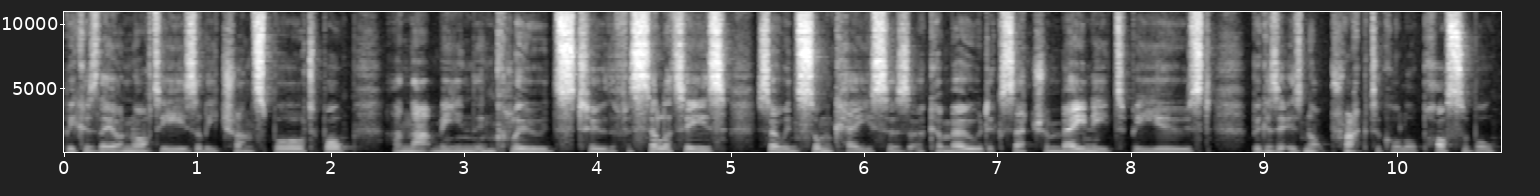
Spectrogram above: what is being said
because they are not easily transportable, and that mean includes to the facilities. So in some cases, a commode, etc., may need to be used because it is not practical or possible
